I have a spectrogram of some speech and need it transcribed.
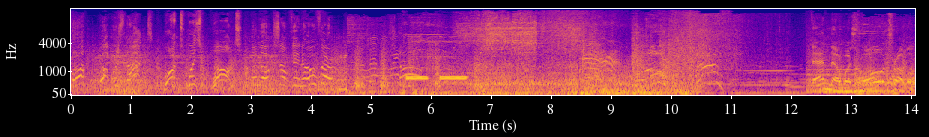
What? What was that? What was what? I knocked something over! Oh! Then there was more trouble.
